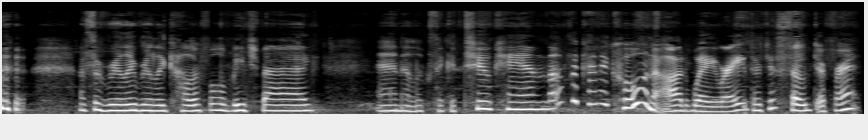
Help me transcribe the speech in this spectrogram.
That's a really, really colorful beach bag. And it looks like a toucan. That's kind of cool in an odd way, right? They're just so different.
